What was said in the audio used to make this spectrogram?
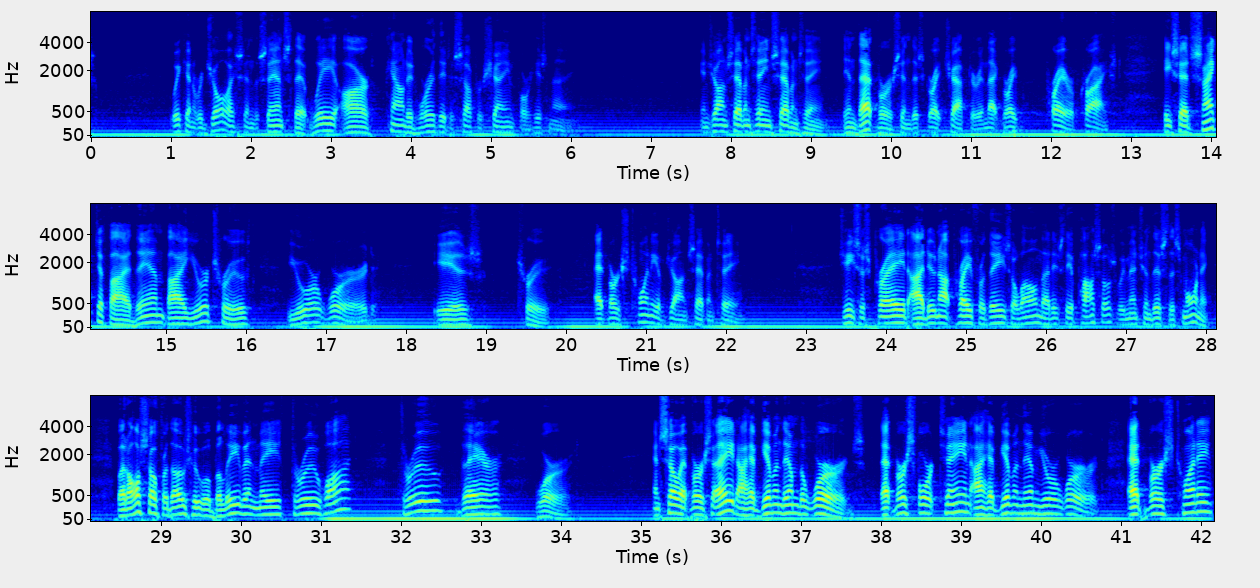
we can rejoice in the sense that we are counted worthy to suffer shame for His name. In John 17 17, in that verse in this great chapter, in that great prayer of Christ, He said, Sanctify them by your truth, your word is truth. At verse 20 of John 17, Jesus prayed, I do not pray for these alone, that is the apostles. We mentioned this this morning. But also for those who will believe in me through what? Through their word. And so at verse 8, I have given them the words. At verse 14, I have given them your word. At verse 20,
